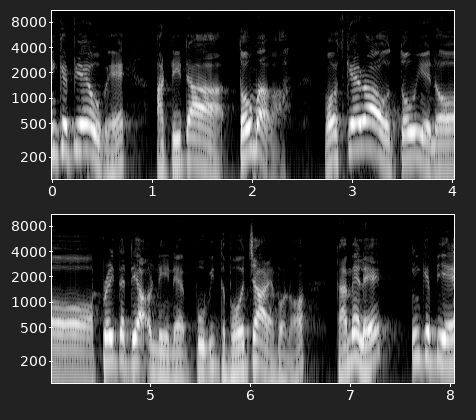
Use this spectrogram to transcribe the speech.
Inkapie ကိုပဲ Arteta သုံးပါပါ Mosquera ကိုသုံးရင်တော့ပရိသတ်တယောက်အနေနဲ့ပို့ပြီးသဘောကျတယ်ပေါ့နော်ဒါမဲ့လည်း Inkapie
